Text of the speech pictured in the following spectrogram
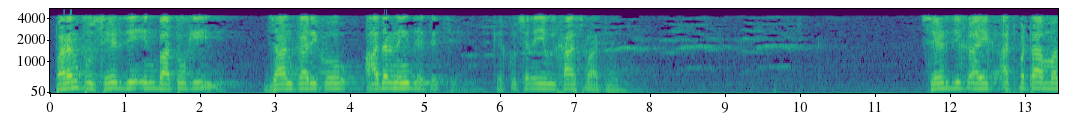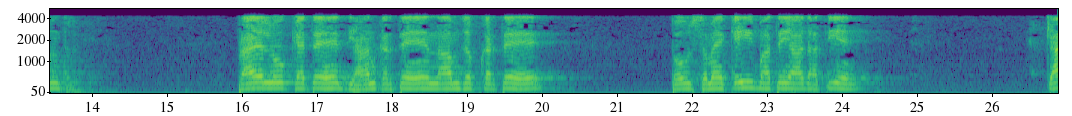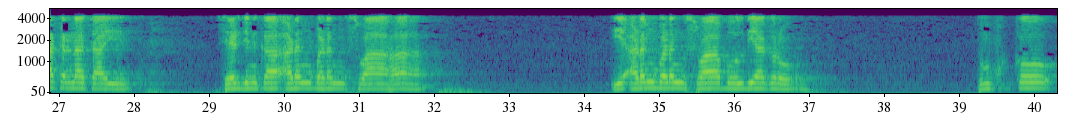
परंतु सेठ जी इन बातों की जानकारी को आदर नहीं देते थे, कि कुछ नहीं कोई खास बात नहीं। सेठ जी का एक अटपटा मंत्र प्राय लोग कहते हैं, ध्यान करते हैं, नाम जप करते हैं। तो उस समय कई बातें याद आती हैं। क्या करना चाहिए? सेठ जिनका अड़ंग बड़ंग स्वाहा। ये अड़ंग बड़ंग स्वा बोल दिया करो। तुमको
